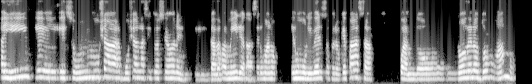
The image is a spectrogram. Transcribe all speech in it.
Ahí eh, son muchas, muchas las situaciones, cada familia, cada ser humano es un universo, pero ¿qué pasa cuando uno de los dos o ambos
